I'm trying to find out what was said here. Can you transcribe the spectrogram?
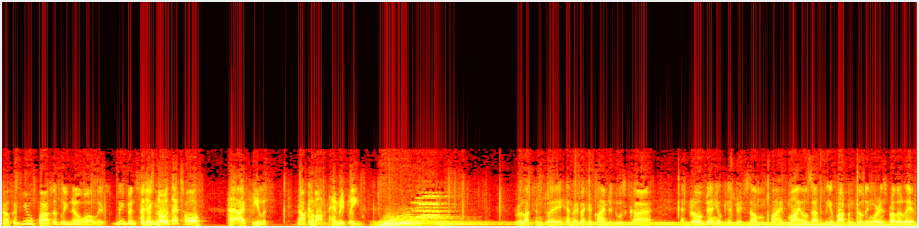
How could you possibly know all this? We've been sitting. I just know right- it, that's all. I, I feel it. Now, come on. Henry, please. Reluctantly, Henry Becker climbed into his car and drove Daniel Kittredge some five miles out to the apartment building where his brother lived.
